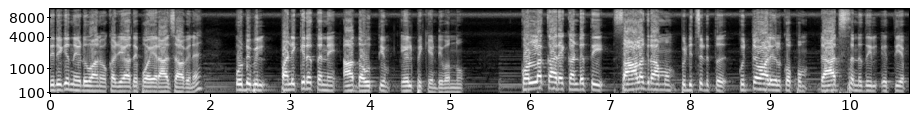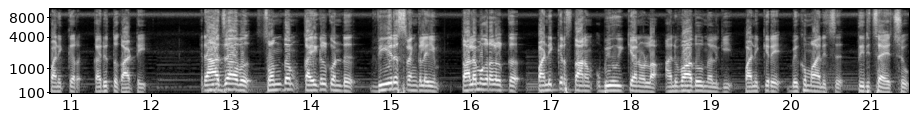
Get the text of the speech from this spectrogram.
തിരികെ നേടുവാനോ കഴിയാതെ പോയ രാജാവിന് ഒടുവിൽ പണിക്കരെ തന്നെ ആ ദൗത്യം ഏൽപ്പിക്കേണ്ടി വന്നു. കൊള്ളക്കാരെ കണ്ടെത്തി സാളഗ്രാമം പിടിച്ചെടുത്ത് കുറ്റവാളികൾക്കൊപ്പം രാജസന്നിധിയിൽ എത്തിയ പണിക്കർ കരുത്തുകാട്ടി രാജാവ് സ്വന്തം കൈകൾ കൊണ്ട് വീരശൃംഖലയും തലമുറകൾക്ക് പണിക്കർ സ്ഥാനം ഉപയോഗിക്കാനുള്ള അനുവാദവും നൽകി പണിക്കരെ ബഹുമാനിച്ച് തിരിച്ചയച്ചു.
